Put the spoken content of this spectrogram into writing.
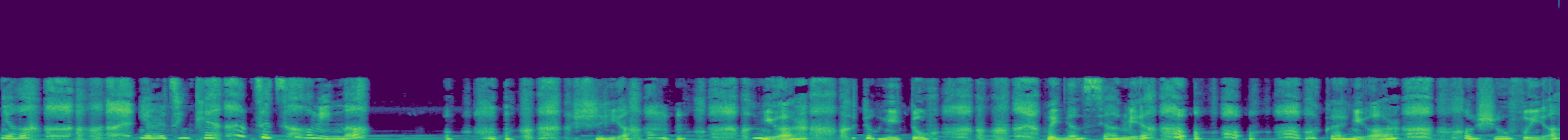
娘，女儿今天在操你呢。是呀，女儿动一动，为娘下面。乖女儿，好舒服呀！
